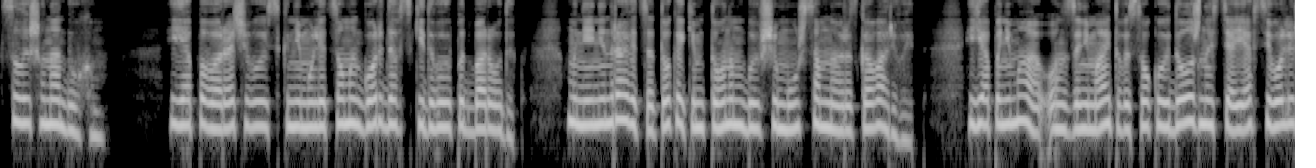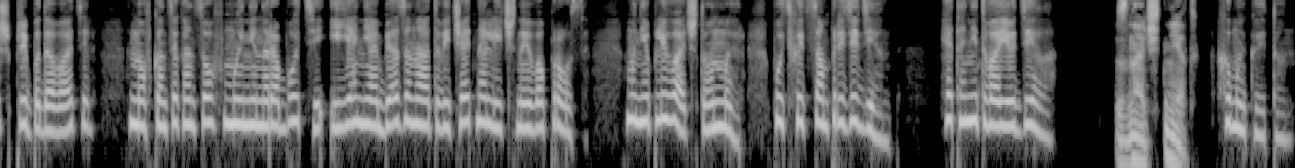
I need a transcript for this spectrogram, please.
Слышу над ухом. Я поворачиваюсь к нему лицом и гордо вскидываю подбородок. Мне не нравится то, каким тоном бывший муж со мной разговаривает. Я понимаю, он занимает высокую должность, а я всего лишь преподаватель. Но в конце концов мы не на работе, и я не обязана отвечать на личные вопросы. Мне плевать, что он мэр, пусть хоть сам президент. Это не твое дело. Значит, нет. Хмыкает он.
